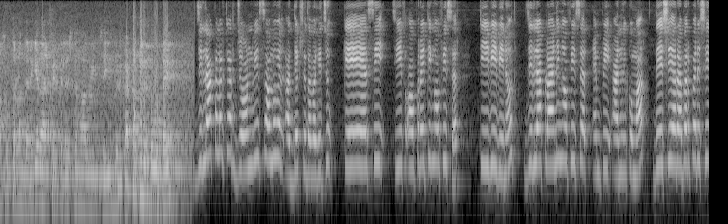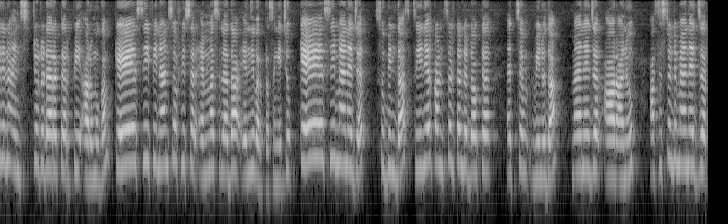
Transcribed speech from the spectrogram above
ആസൂത്രണം ജനകീയ താല്പര്യത്തിൽ ഇഷ്ടമാകുകയും ചെയ്യുന്ന ഒരു ഘട്ടത്തിൽ എന്തുകൊണ്ട് ജില്ലാ കളക്ടർ ജോൺ വി സാമുവൽ അധ്യക്ഷത വഹിച്ചു. K A C chief operating officer T V Vinod ജില്ലാ planning officer M P Anilkumar ദേശീയ റബ്ബർ പരിശീലന institute director P Arumugham K S C finance officer M S Latha എന്നിവർ പ്രസംഗിച്ചു. K S C manager Subin Das senior consultant doctor H M Vinutha manager R Anoop assistant manager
